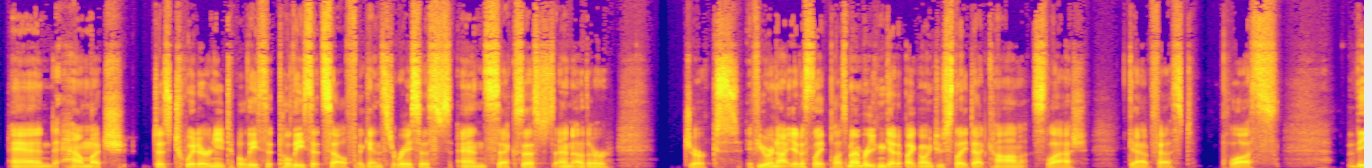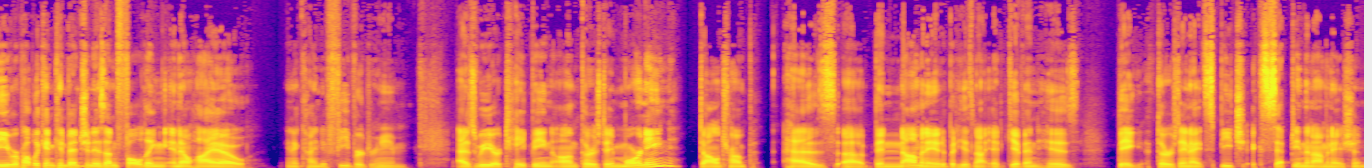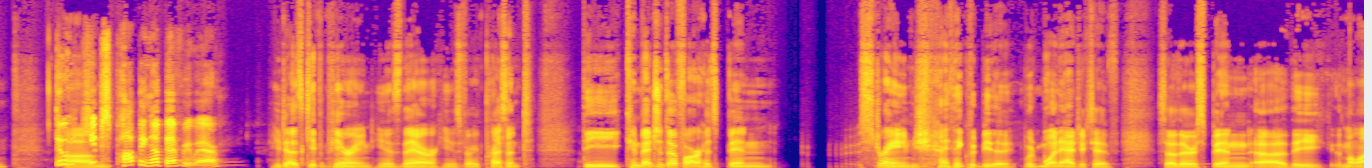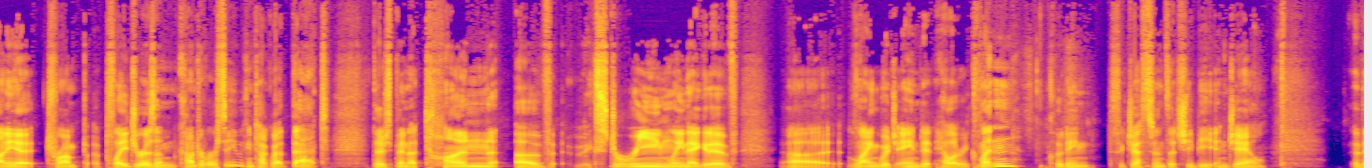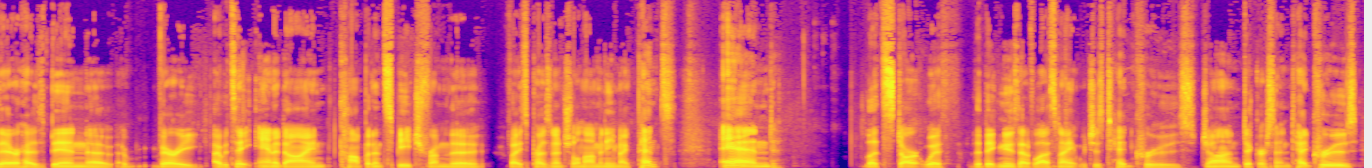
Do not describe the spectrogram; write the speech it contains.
and how much does Twitter need to police it, police itself against racists and sexists and other jerks. If you are not yet a Slate Plus member, you can get it by going to slate.com slash gabfest plus. The Republican convention is unfolding in Ohio in a kind of fever dream. As we are taping on Thursday morning, Donald Trump has uh, been nominated, but he has not yet given his big Thursday night speech accepting the nomination. Though he Um, keeps popping up everywhere. He does keep appearing. He is there. He is very present. The convention so far has been strange. I think would be the would one adjective. So there's been uh, the Melania Trump plagiarism controversy. We can talk about that. There's been a ton of extremely negative uh, language aimed at Hillary Clinton, including suggestions that she be in jail there has been a, a very, I would say, anodyne, competent speech from the vice presidential nominee, Mike Pence. And let's start with the big news out of last night, which is Ted Cruz, John Dickerson. Ted Cruz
